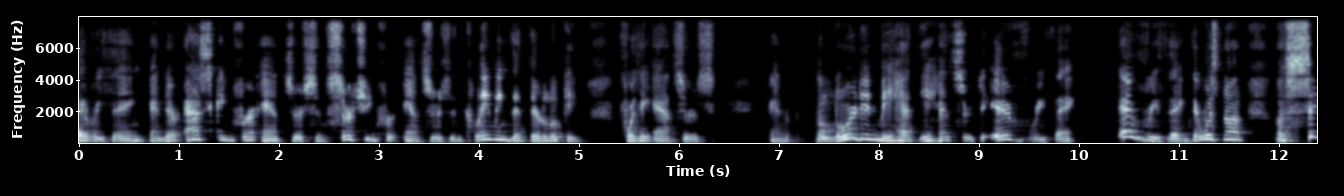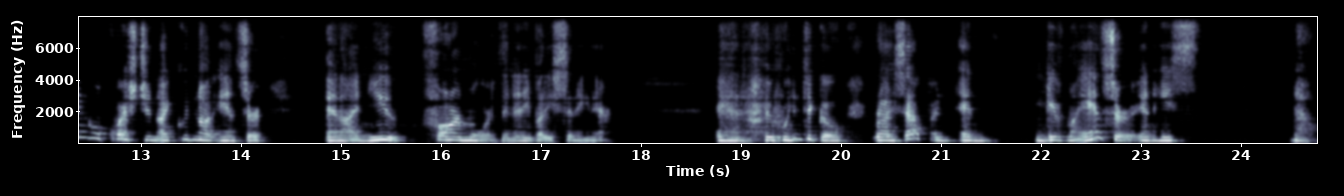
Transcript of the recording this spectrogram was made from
everything, and they're asking for answers and searching for answers and claiming that they're looking for the answers. And the Lord in me had the answer to everything. Everything. There was not a single question I could not answer, and I knew far more than anybody sitting there. And I went to go rise up and, and give my answer, and he's, no.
